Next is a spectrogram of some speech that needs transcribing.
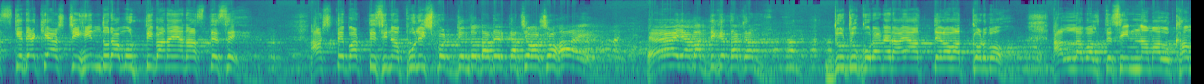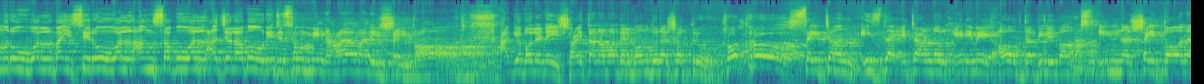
আজকে দেখে আসছি হিন্দুরা মূর্তি বানায় নাচতেছে। আসতে পারতেছি না পুলিশ পর্যন্ত তাদের কাছে অসহায়। এই আমার দিকে তাকান। দুটো কোরআনের আয়াত তেলাওয়াত করব। আল্লাহ বলতেছে ইন্নামাল খামরু ওয়াল মাইসিরু ওয়াল আনসাবু ওয়াল আজলামু রিজসুম মিন আমালিশ শাইতান। আগে বলেন এই শয়তান আমাদের বন্ধু না শত্রু? শত্রু। Satan is the eternal enemy of the believers. Inna shaytana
